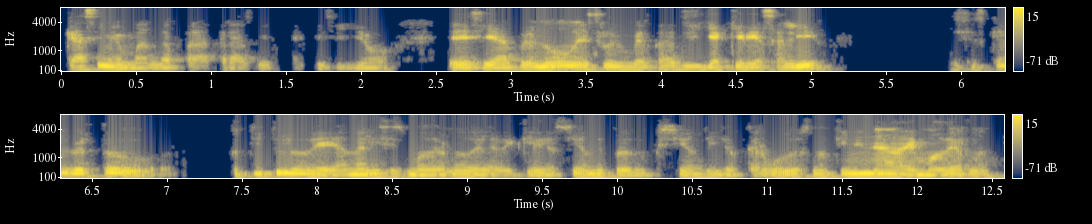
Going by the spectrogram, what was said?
casi me manda para atrás mi tesis y yo le decía, pero no, esto en verdad ya quería salir. Dice, es que Alberto, tu título de análisis moderno de la declaración de producción de hidrocarburos no tiene nada de moderno.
